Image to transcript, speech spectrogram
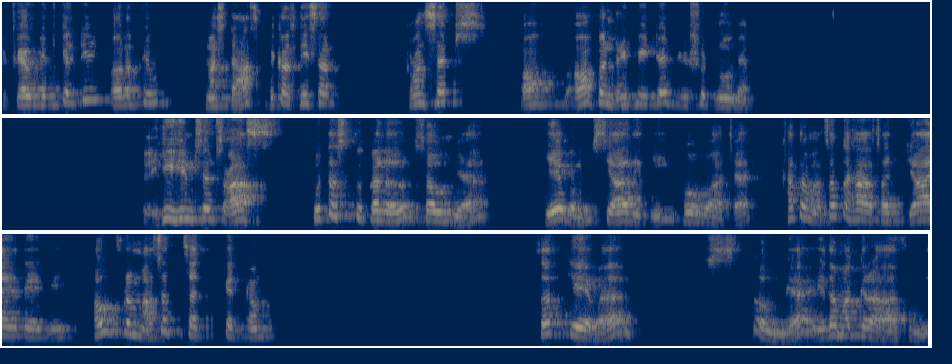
If you have difficulty, all of you must ask because these are concepts of, often repeated. You should know them. He himself asks, Kutastu kalu saumya evam syaditi hovacha khatam asataha sajjayate How from asat sat can come? सत्यव सौम्य इदमग्र आसमे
